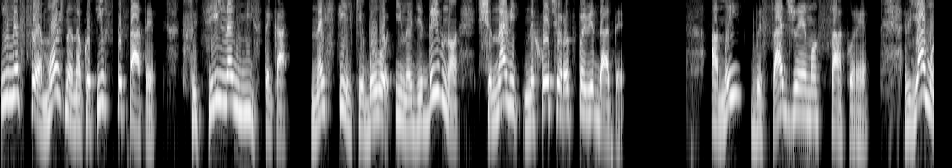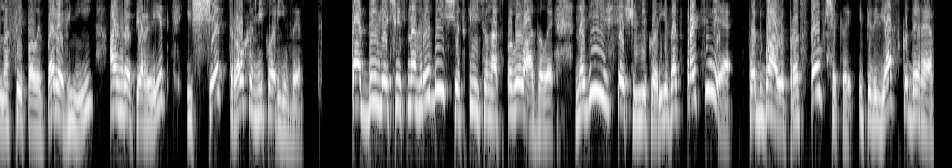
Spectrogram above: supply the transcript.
І не все можна на котів списати. Суцільна містика. Настільки було іноді дивно, що навіть не хочу розповідати. А ми висаджуємо сакури. В яму насипали перегній, агроперліт і ще трохи мікорізи. Та, дивлячись на гриби, що скрізь у нас повилазили, надіюся, що мікоріза спрацює. Подбали про стовпчики і підв'язку дерев.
